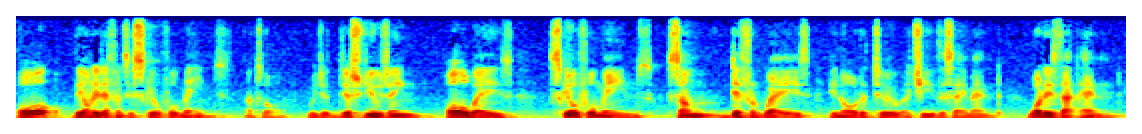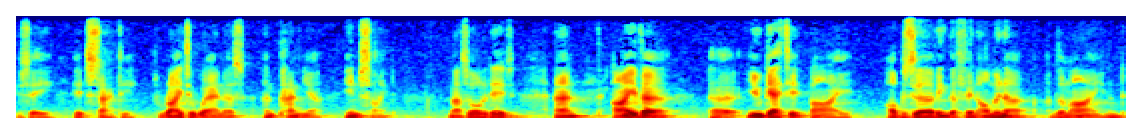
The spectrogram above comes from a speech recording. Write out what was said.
all the only difference is skillful means. That's all. We're just using always skillful means, some different ways in order to achieve the same end. What is that end, you see? It's sati, it's right awareness and panya, insight. And that's all it is. And either uh, you get it by observing the phenomena of the mind,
